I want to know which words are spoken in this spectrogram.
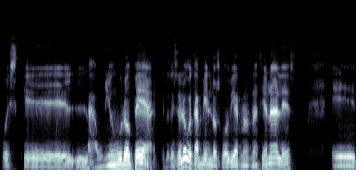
pues que la Unión Europea, pero desde luego también los gobiernos nacionales, eh,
